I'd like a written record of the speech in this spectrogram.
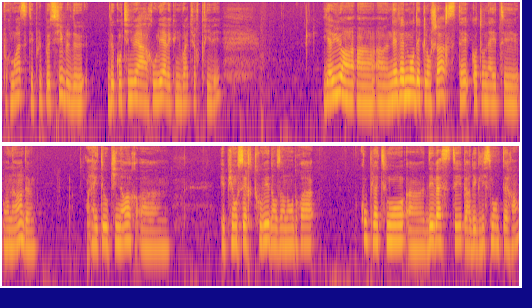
pour moi, c'était plus possible de, continuer à rouler avec une voiture privée. Il y a eu un, événement déclencheur, c'était quand on a été en Inde. On a été au Kinor, euh, et puis on s'est retrouvé dans un endroit complètement euh, dévasté par des glissements de terrain.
